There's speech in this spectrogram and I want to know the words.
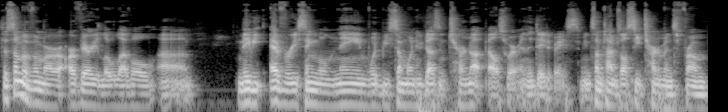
So some of them are, are very low level. Um, maybe every single name would be someone who doesn't turn up elsewhere in the database. I mean, sometimes I'll see tournaments from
